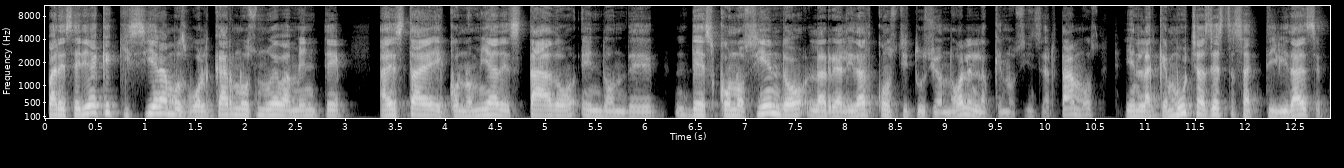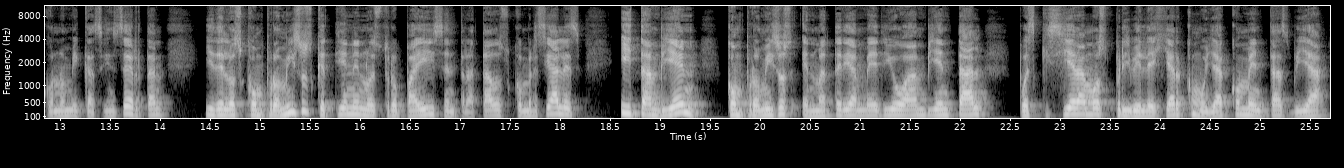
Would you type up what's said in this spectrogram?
parecería que quisiéramos volcarnos nuevamente a esta economía de Estado en donde, desconociendo la realidad constitucional en la que nos insertamos y en la que muchas de estas actividades económicas se insertan, y de los compromisos que tiene nuestro país en tratados comerciales y también compromisos en materia medioambiental, pues quisiéramos privilegiar, como ya comentas, vía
